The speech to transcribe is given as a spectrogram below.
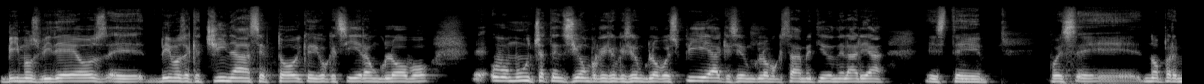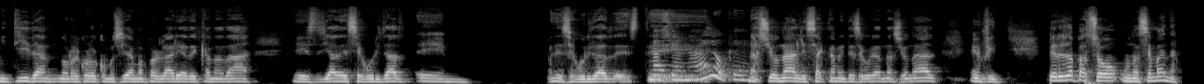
vimos videos, eh, vimos de que China aceptó y que dijo que sí era un globo. hubo mucha tensión porque dijeron que sí era un globo espía, que sí era un globo que estaba metido en el área, este, pues eh, no permitida, no recuerdo cómo se llama, pero el área de Canadá es ya de seguridad, em, de seguridad este, nacional o qué? Nacional, exactamente, seguridad nacional, en fin. Pero eso pasó una semana.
